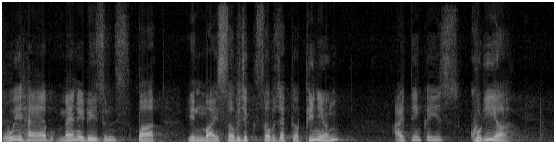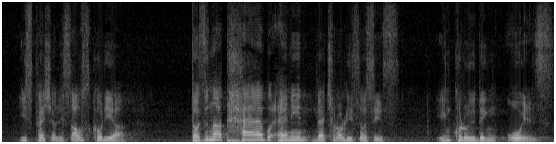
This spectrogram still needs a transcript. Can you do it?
We have many reasons, but in my subject, subject opinion, I think is Korea, especially South Korea, does not have any natural resources, including oils.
